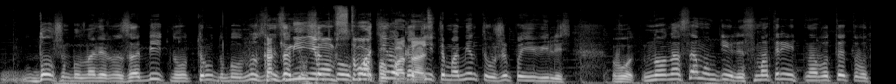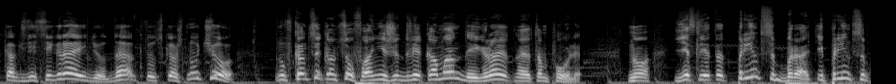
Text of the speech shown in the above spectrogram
должен был, наверное, забить, но трудно было. Ну, Как забил. минимум в створ какие-то моменты уже появились. Вот. Но на самом деле смотреть на вот это вот, как здесь игра идет, да, кто-то скажет, ну что, ну в конце концов, они же две команды играют на этом поле. Но если этот принцип брать, и принцип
